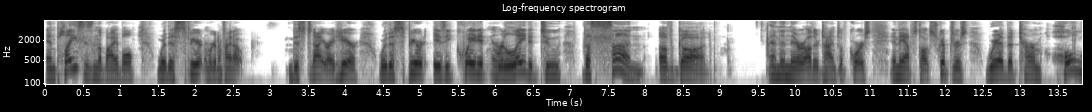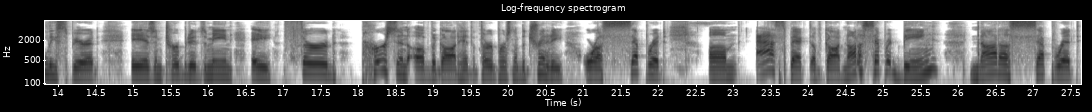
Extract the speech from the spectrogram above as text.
and places in the Bible where the Spirit, and we're going to find out this tonight right here, where the Spirit is equated and related to the Son of God. And then there are other times, of course, in the Apostolic Scriptures where the term Holy Spirit is interpreted to mean a third person of the Godhead, the third person of the Trinity, or a separate um, aspect of God, not a separate being, not a separate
